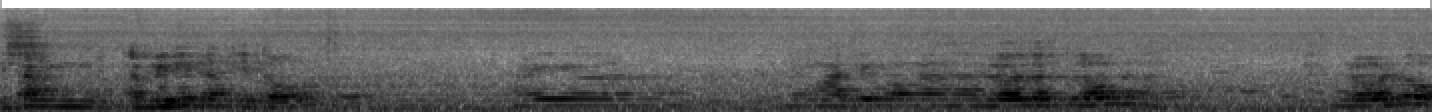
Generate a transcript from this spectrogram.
isang abilidang ito, ay uh, yung ating mga lolo't lola, lolo,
